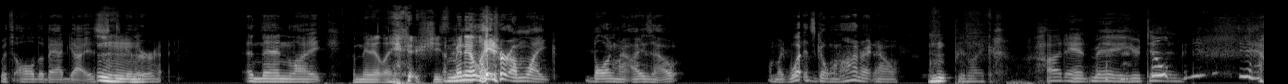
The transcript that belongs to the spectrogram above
with all the bad guys Mhm. together. And then like A minute later, she's a there. minute later, I'm like bawling my eyes out. I'm like, what is going on right now? Be like, hot Aunt May, you're dead. Yeah.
